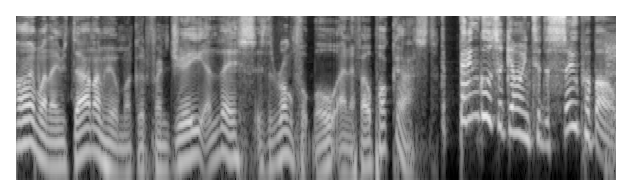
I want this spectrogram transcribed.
Hi, my name's Dan. I'm here with my good friend Gee, and this is the Wrong Football NFL podcast. The Bengals are going to the Super Bowl.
